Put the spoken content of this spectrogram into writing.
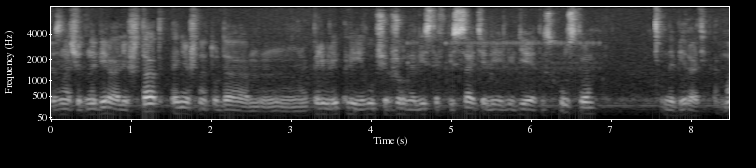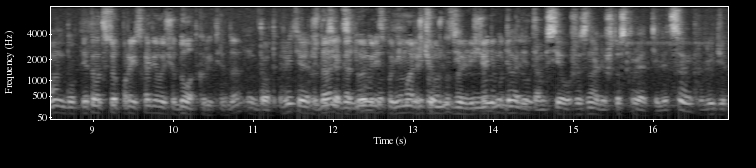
значит, набирали штат, конечно, туда привлекли лучших журналистов, писателей, людей от искусства, набирать команду. Это вот все происходило еще до открытия, да? До открытия. Ждали, 57 готовились, понимали, что нужно люди свое вещание будет наблюдали, там все уже знали, что строят телецентр, люди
